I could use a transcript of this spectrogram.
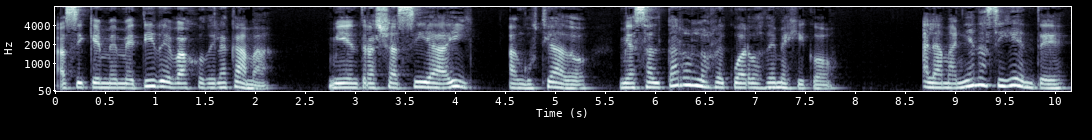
así que me metí debajo de la cama. Mientras yacía ahí, angustiado, me asaltaron los recuerdos de México. A la mañana siguiente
